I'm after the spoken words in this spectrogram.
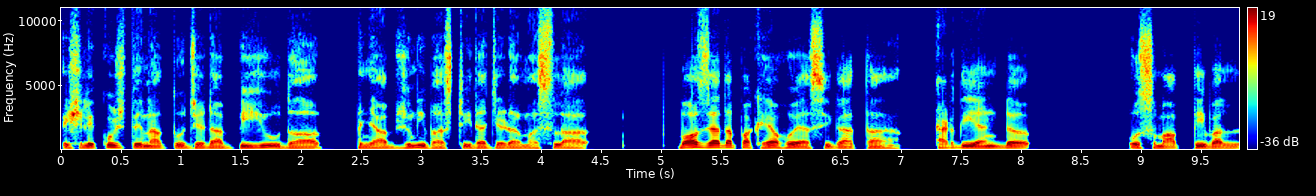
ਪਿਛਲੇ ਕੁਝ ਦਿਨਾਂ ਤੋਂ ਜਿਹੜਾ ਬੀਯੂ ਦਾ, ਪੰਜਾਬ ਯੂਨੀਵਰਸਿਟੀ ਦਾ ਜਿਹੜਾ ਮਸਲਾ ਬਹੁਤ ਜ਼ਿਆਦਾ ਭਖਿਆ ਹੋਇਆ ਸੀਗਾ, ਤਾਂ ਐਟ ਦੀ ਐਂਡ ਉਹ ਸਮਾਪਤੀ ਵੱਲ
